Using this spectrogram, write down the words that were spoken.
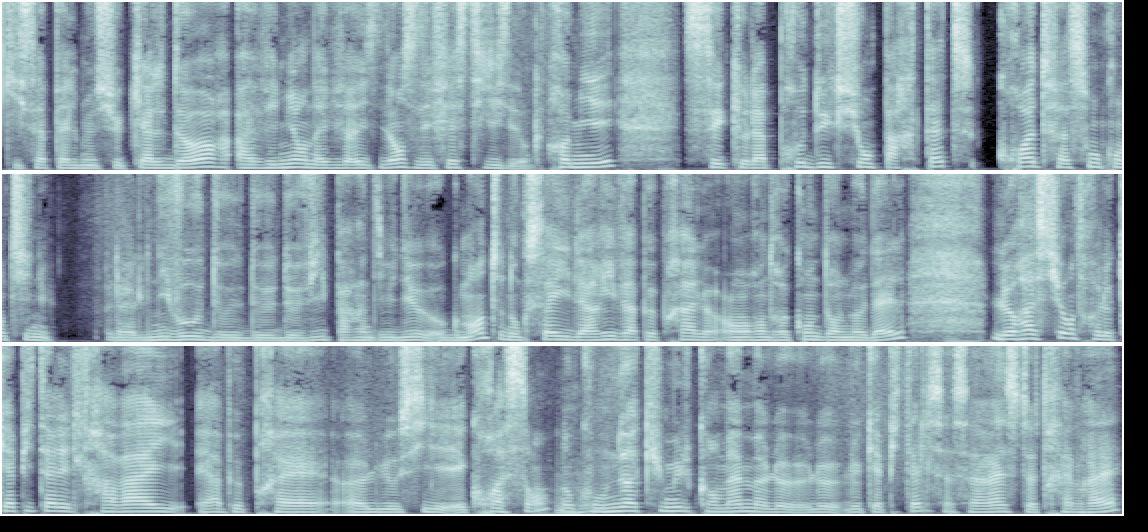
qui s'appelle Monsieur Caldor, avait mis en évidence des faits stylisés. Donc, premier, c'est que la production par tête croît de façon continue le niveau de, de, de, vie par individu augmente. Donc ça, il arrive à peu près à en rendre compte dans le modèle. Le ratio entre le capital et le travail est à peu près, euh, lui aussi, est croissant. Donc mhm. on accumule quand même le, le, le, capital, ça, ça reste très vrai.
